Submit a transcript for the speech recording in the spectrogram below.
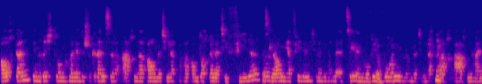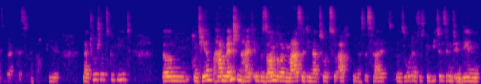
auch dann in Richtung holländische Grenze, Aachener Raum, Mönchengladbacher Raum doch relativ viele. Das Mhm. glauben ja viele nicht, wenn wir dann erzählen, wo wir wohnen. Ne? Mönchengladbach, Aachen, Heinsberg, ist einfach viel Naturschutzgebiet. Ähm, Und hier haben Menschen halt im besonderen Maße die Natur zu achten. Das ist halt so, dass es Gebiete sind, in denen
